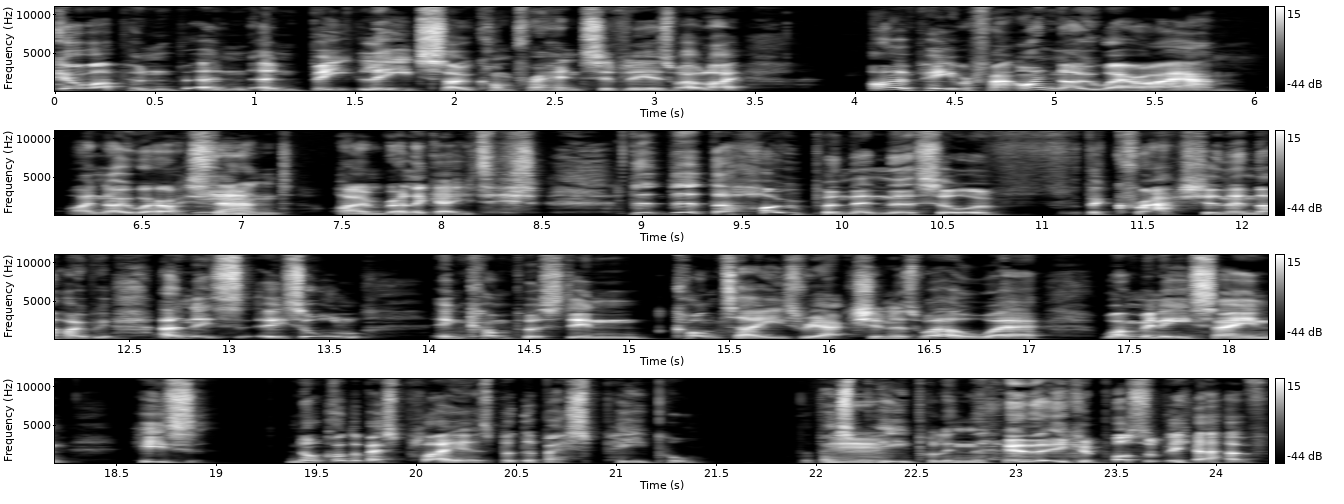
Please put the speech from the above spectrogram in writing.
go up and, and, and beat Leeds so comprehensively as well. Like, I'm a Peterborough fan. I know where I am. I know where I hmm. stand. I am relegated. The, the the hope and then the sort of the crash and then the hope and it's it's all encompassed in Conte's reaction as well. Where one minute he's saying he's not got the best players, but the best people. The best hmm. people in there that he could possibly have.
